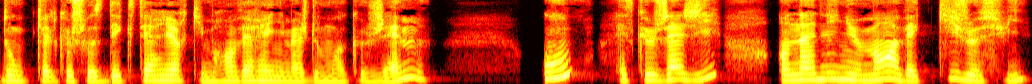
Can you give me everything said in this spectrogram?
donc quelque chose d'extérieur qui me renverrait une image de moi que j'aime, ou est-ce que j'agis en alignement avec qui je suis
